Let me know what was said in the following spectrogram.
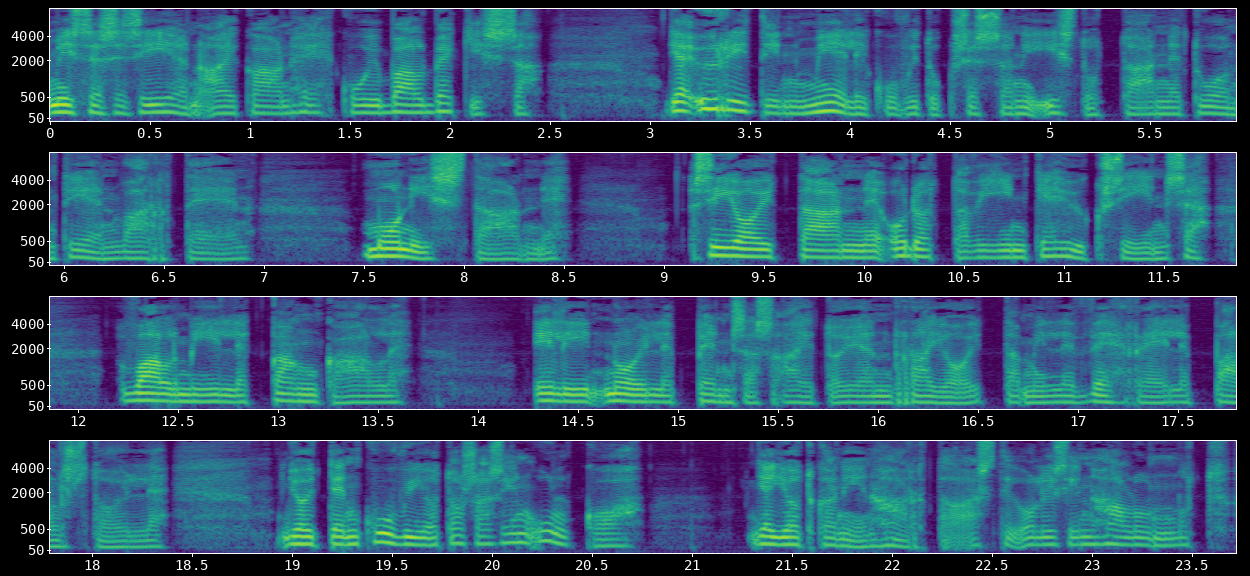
missä se siihen aikaan hehkui Balbekissa – ja yritin mielikuvituksessani istuttaa ne tuon tien varteen, monistaa ne, sijoittaa ne odottaviin kehyksiinsä, valmiille kankaalle, eli noille pensasaitojen rajoittamille vehreille palstoille, joiden kuviot osasin ulkoa ja jotka niin hartaasti olisin halunnut,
